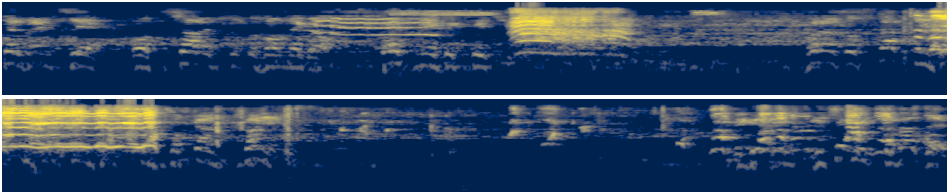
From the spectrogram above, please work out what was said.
Interwencję po strzale rzutu wolnego. Pewnie wychwyci. Po raz ostatni spotkanie. Koniec. Nie, Wygrali nie, nie, liczebnej nie, przewadze.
